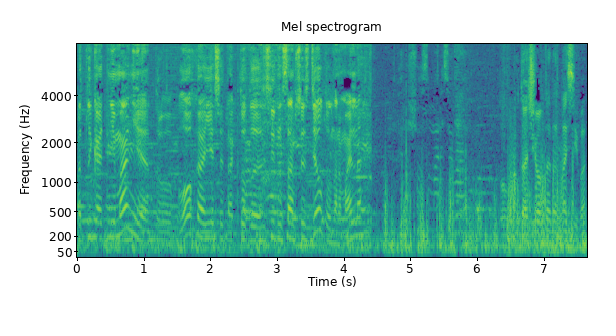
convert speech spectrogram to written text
отвлекать внимание, то плохо. Если так кто-то действительно сам все сделал, то нормально. Хорошо, сама. Удачи вам тогда, спасибо.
